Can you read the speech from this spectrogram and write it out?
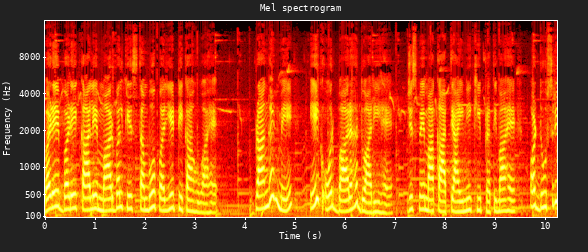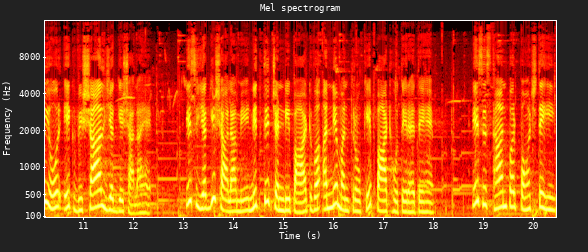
बड़े बड़े काले मार्बल के स्तंभों पर ये टिका हुआ है। प्रांगण में एक और बारह द्वारी है, जिसमें माँ कात्यायनी की प्रतिमा है और दूसरी ओर एक विशाल यज्ञशाला है। इस यज्ञशाला में नित्य चंडी पाठ व अन्य मंत्रों के पाठ होते रहते हैं। इस स्थान पर पहुँचते ही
